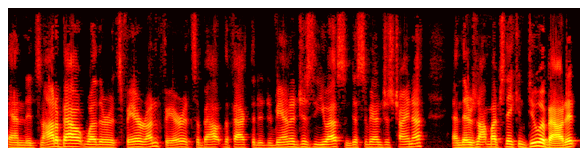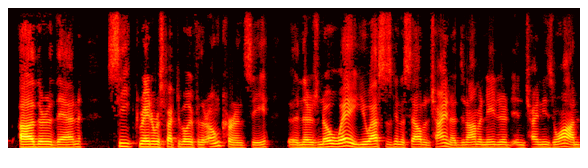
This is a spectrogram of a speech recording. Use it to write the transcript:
And it's not about whether it's fair or unfair. It's about the fact that it advantages the US and disadvantages China. And there's not much they can do about it other than seek greater respectability for their own currency. And there's no way US is going to sell to China denominated in Chinese yuan.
